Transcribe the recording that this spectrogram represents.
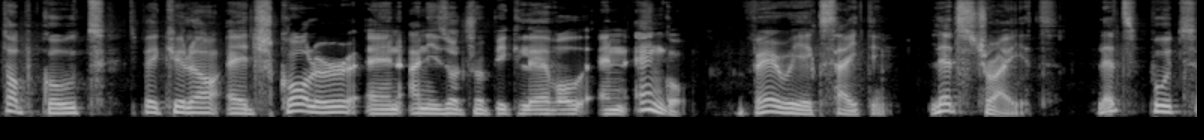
top coat, specular edge color, and anisotropic level and angle. Very exciting. Let's try it. let's put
